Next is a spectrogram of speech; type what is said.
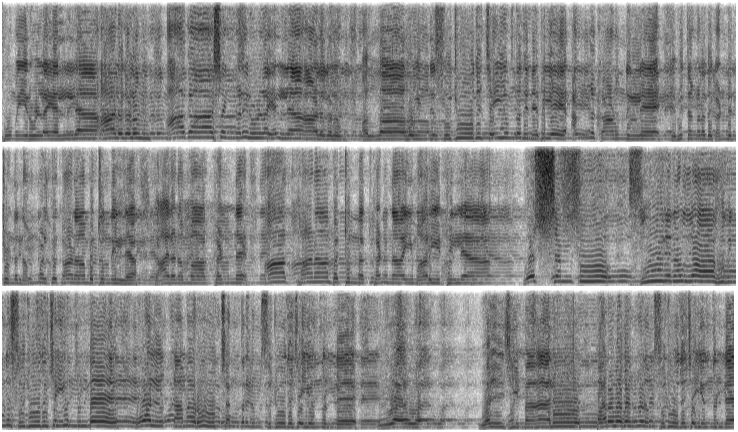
ഭൂമിയിലുള്ള എല്ലാ ആളുകളും ആകാശങ്ങളിലുള്ള എല്ലാ ആളുകളും അള്ളാഹുവിന് സുജൂത് ചെയ്യുന്നത് നബിയെ അങ്ങ് കാണുന്നില്ലേ? നബി തങ്ങളത് കണ്ടിട്ടുണ്ട് നമ്മൾക്ക് കാണാൻ പറ്റുന്നില്ല. കാരണം ആ കണ്ണ് ആ കാണാൻ പറ്റുന്ന കണ്ണായി മാറിയിട്ടില്ല. സുജൂദ് ചെയ്യുന്നുണ്ട്. വൽ ചന്ദ്രനും സുജൂത് ചെയ്യുന്നുണ്ട്. വൽ ജിബാലു പർവതങ്ങളും സുജൂദ് ചെയ്യുന്നുണ്ട്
